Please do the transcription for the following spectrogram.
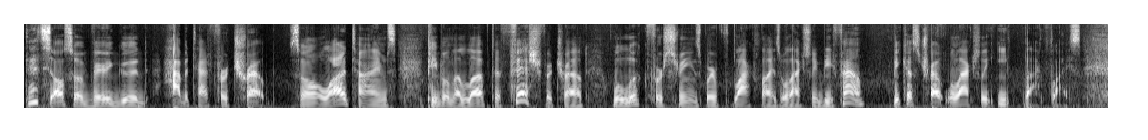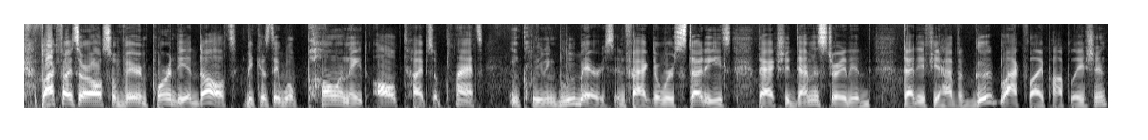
that's also a very good habitat for trout. So a lot of times, people that love to fish for trout will look for streams where black flies will actually be found because trout will actually eat black flies. Black flies are also very important to adults because they will pollinate all types of plants including blueberries. In fact, there were studies that actually demonstrated that if you have a good black fly population,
